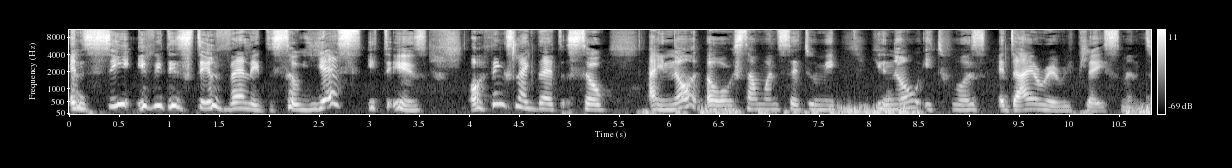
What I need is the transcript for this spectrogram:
and see if it is still valid. So, yes, it is. Or things like that. So, I know, or someone said to me, you know, it was a diary replacement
